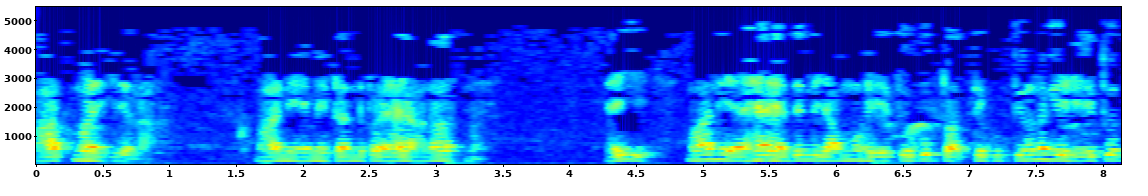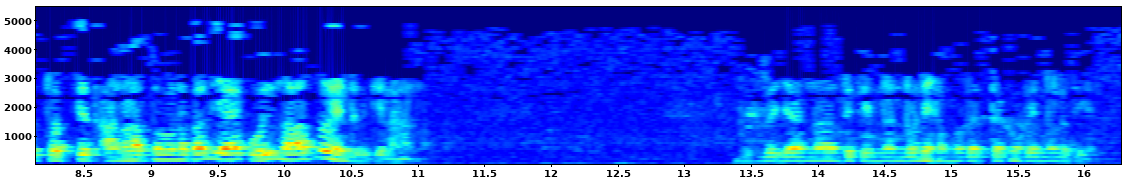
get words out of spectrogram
ආත්මයි කියලා. මහණේ එහෙම හිතන්න එපා ඇහැ අනාත්මයි. ඇයි? මහණේ ඇහැ හැදෙන්න යම් හේතුවකුත් ප්‍රත්‍යකුත් තියෙනවා නම් ඒ හේතුවත් ප්‍රත්‍යත් අනාත්ම වෙන කල්ලි ඇයි කොහෙන් ආත්ම වෙන්නද කියලා අහනවා. බුදුරජාණන් වහන්සේ පෙන්වන්න ඕනේ හැම පැත්තකම පෙන්වලා තියෙනවා.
